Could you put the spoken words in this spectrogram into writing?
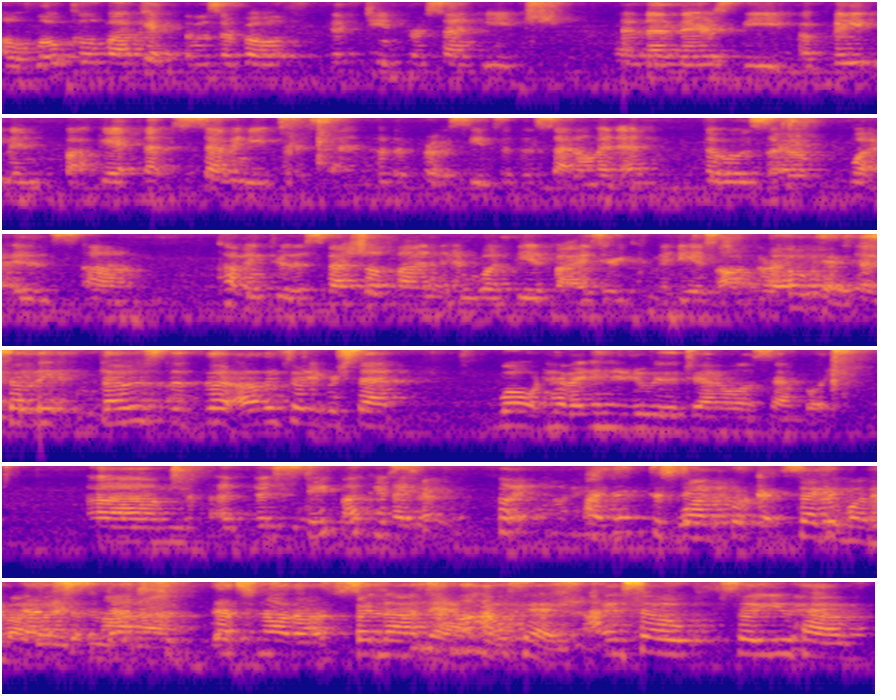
a local bucket, those are both fifteen percent each. And then there's the abatement bucket, that's seventy percent of the proceeds of the settlement. And those are what is um coming through the special fund and what the advisory committee is authorized to. okay, so the, those, the, the other thirty percent won't have anything to do with the general assembly. Um, uh, the state bucket, I put, I think the state One- book. second one, but but That's, not that's, that's not us. But not now, okay, and so, so you have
